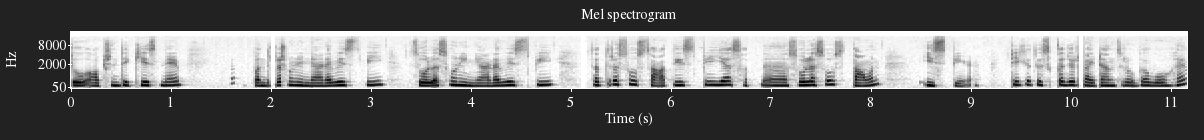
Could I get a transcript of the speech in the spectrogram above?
तो ऑप्शन देखिए इसमें पंद्रह सौ निन्यानवे ईस्वी, सोलह सौ निन्यानवे ईस्वी, सत्रह सौ सात ईस्वी या सोलह सौ सत्तावन ईस्वी में। ठीक है तो इसका जो राइट आंसर होगा वो है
